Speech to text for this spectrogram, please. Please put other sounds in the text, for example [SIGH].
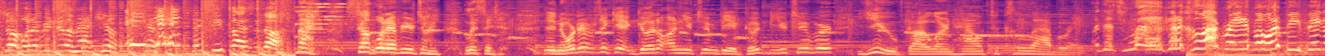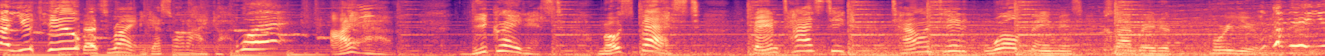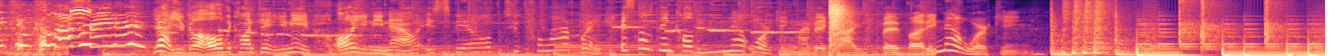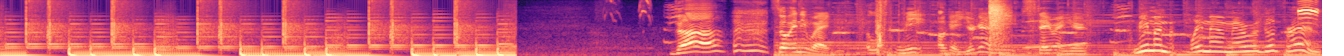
stop whatever you're doing, Matt. Kill. Ethan! Take these glasses off. Matt, stop whatever you're doing. Listen, in order to get good on YouTube and be a good YouTuber, you've got to learn how to collaborate. That's right, I gotta collaborate if I wanna be big on YouTube! That's right. And guess what I got? What? I have the greatest, most best, fantastic, talented, world famous collaborator for you. You got me a YouTube collaborator! Yeah, you got all the content you need. All you need now is to be able to collaborate. It's a little thing called networking, my big guy, big buddy. Networking. Duh. So anyway, l- me. Okay, you're gonna meet. Stay right here. Me and my wait, man, man, we're good friends.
